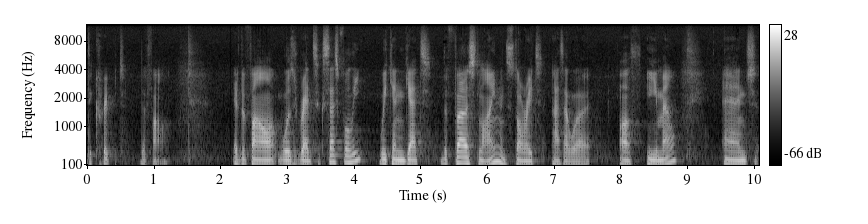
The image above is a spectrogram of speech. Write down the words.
decrypt the file. If the file was read successfully, we can get the first line and store it as our auth email. And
